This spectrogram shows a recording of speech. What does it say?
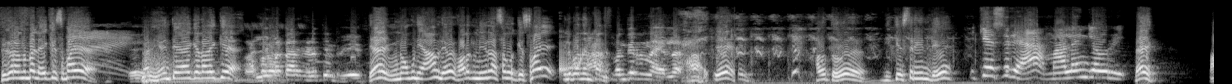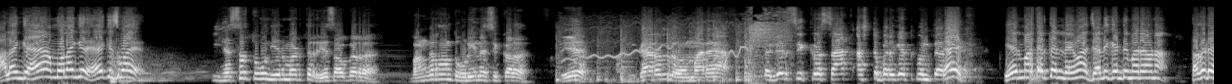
ಫಿಗರ್ ಅನ್ಬಲ್ಲ ಏಕೆ ಸ್ಬಾಯ ನನ್ ಹೆಂಡತಿ ಹಾಕಿದಾಳಕ್ಕೆ ಅಲ್ಲಿ ಮಟ ಹೇಳ್ತೀನ್ರಿ. ಏ ಇನ್ನೊಬ್ನು ಯಾವ ಲೇವ ಹೊರಗೆ ನೀರ್ ಹಾಸೋಕೆ ಸ್ಬಾಯ ಇಲ್ಲಿ ಬಂದಂತ ಬಂದಿರ ನಾ ಎಲ್ಲ. ಏ. ಹೌದು ಈ ಕೆಸರಿ ಹಿಂಡಿ ಈಕೆ ಹೆಸ್ರ್ಯಾ ಮಾಲಂಗಿ ಅವ್ರಿ. ಏ ಮಾಲಂಗೆ ಮೂಲಂಗಿ ಏ ಕಿಸ್ಬಾಯ್ ಈ ಹೆಸರು ತಗೊಂಡ್ ಏನ್ ಮಾಡ್ತಾರ್ರಿ ಸಾವುಕಾರ? ಬಂಗಾರದಂತ ಹುಡುಗಿನ ಸಿಕ್ಕಳ. ಏ ಬಂಗಾರಲ್ಲೋ ಮರ ತಗಡ್ ಸಿಕ್ಕ್ರ ಸಾಕ್ ಅಷ್ಟ ಬರ್ಗೆಟ್ ಕುಂತಾರ. ಏ ಏನ್ ಮಾತಾಡ್ತಾನೆ ಇವ ಜಲಿ ಗಂಟೆ ಮರ್ಯಾವಣ ತಗಡೆ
